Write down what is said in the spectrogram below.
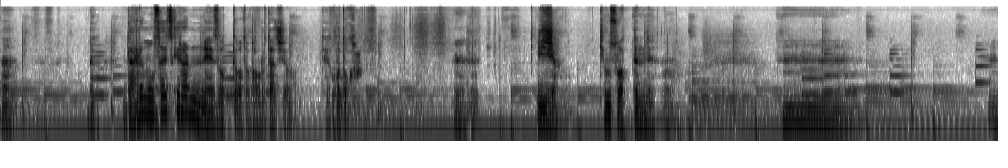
うん。誰も押さえつけられねえぞってことが俺たちをってことか。うんうん。いいじゃん。気も座ってんねうん。うん。うん。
